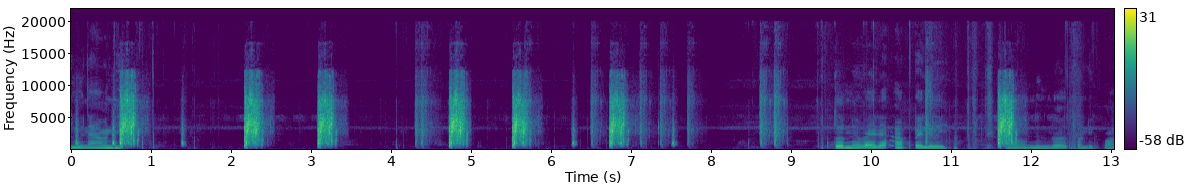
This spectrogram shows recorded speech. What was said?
ดูหน้ามันดิต้นไม่ไว้แล้วอัพไปเลยเอาหนึ่งร้อยก่อนดีกว่า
